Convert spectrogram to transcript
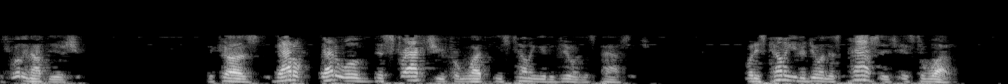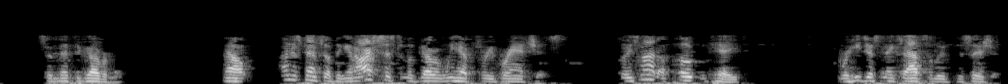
is really not the issue. Because that that will distract you from what he's telling you to do in this passage. What he's telling you to do in this passage is to what? Submit to government. Now, understand something. In our system of government, we have three branches. So he's not a potentate where he just makes absolute decisions.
